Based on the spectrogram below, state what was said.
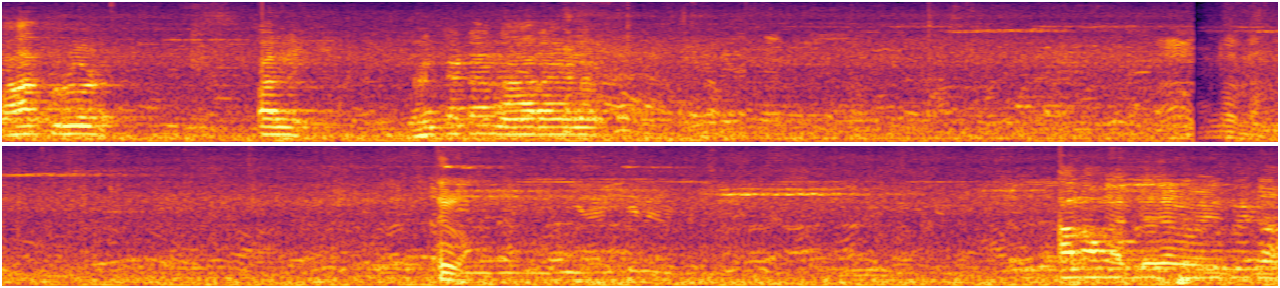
పార్క్ రోడ్ పల్లి వెంకట నారాయణ చాలా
